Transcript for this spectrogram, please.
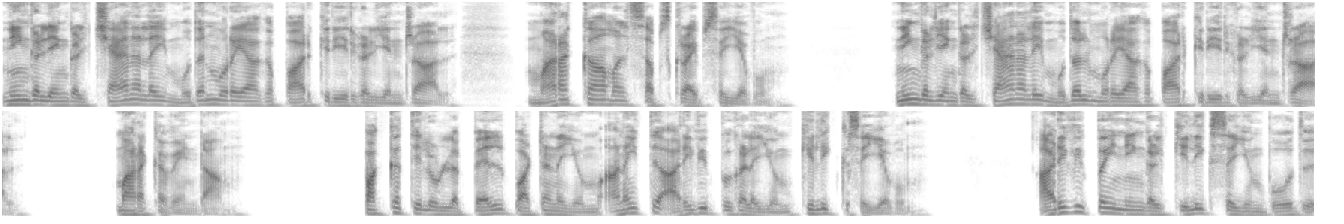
நீங்கள் எங்கள் சேனலை முதன்முறையாக பார்க்கிறீர்கள் என்றால் மறக்காமல் சப்ஸ்கிரைப் செய்யவும். நீங்கள் எங்கள் சேனலை முதல் முறையாக பார்க்கிறீர்கள் என்றால் மறக்க வேண்டாம். பக்கத்தில் உள்ள பெல் பட்டனையும் அனைத்து அறிவிப்புகளையும் கிளிக் செய்யவும். அறிவிப்பை நீங்கள் கிளிக் செய்யும் போது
